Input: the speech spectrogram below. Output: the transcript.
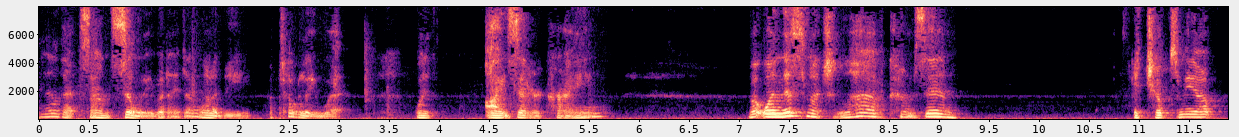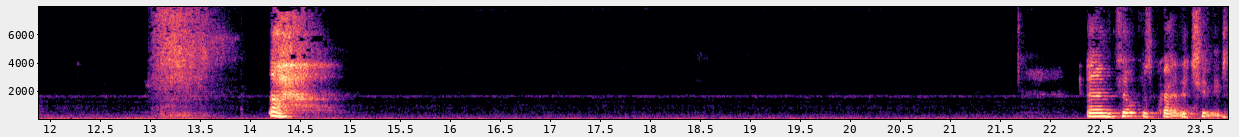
know that sounds silly, but I don't want to be totally wet with eyes that are crying. But when this much love comes in, it chokes me up. and filled with gratitude.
